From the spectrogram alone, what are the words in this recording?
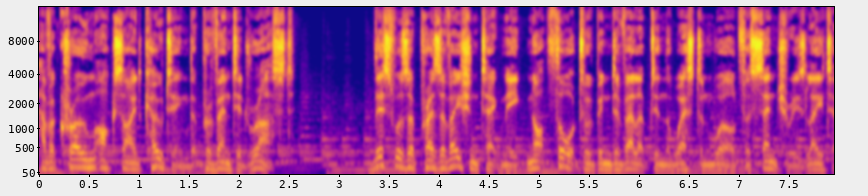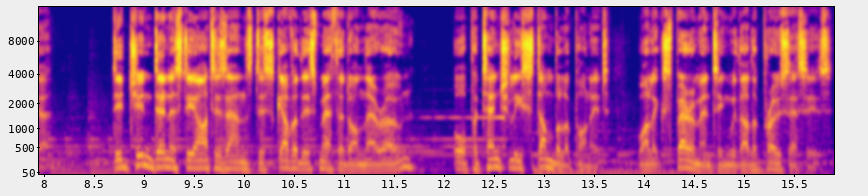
have a chrome oxide coating that prevented rust. This was a preservation technique not thought to have been developed in the Western world for centuries later. Did Qin dynasty artisans discover this method on their own, or potentially stumble upon it while experimenting with other processes?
